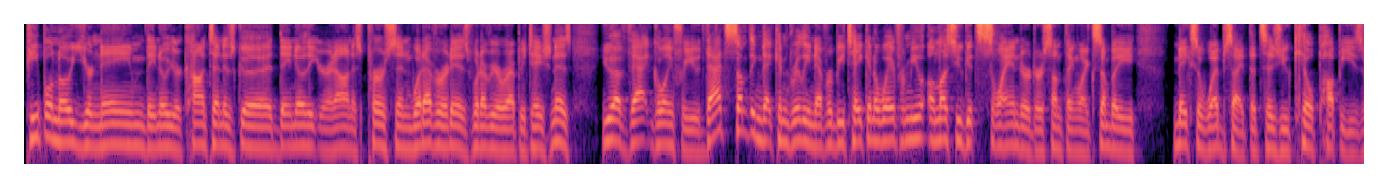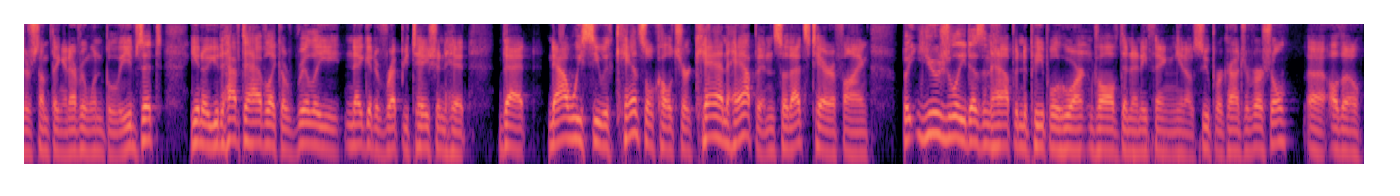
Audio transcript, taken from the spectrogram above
People know your name, they know your content is good, they know that you're an honest person, whatever it is, whatever your reputation is, you have that going for you. That's something that can really never be taken away from you unless you get slandered or something like somebody makes a website that says you kill puppies or something and everyone believes it. You know, you'd have to have like a really negative reputation hit that now we see with cancel culture can happen, so that's terrifying but usually doesn't happen to people who aren't involved in anything, you know, super controversial. Uh, although,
